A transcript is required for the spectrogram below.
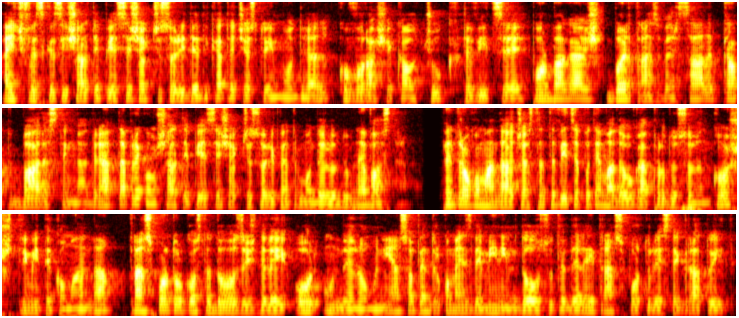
Aici veți găsi și alte piese și accesorii dedicate acestui model, covorașe cauciuc, tăvițe portbagaj, bări transversale, cap bară stânga-dreapta, precum și alte piese și accesorii pentru modelul dumneavoastră. Pentru a comanda această tăviță putem adăuga produsul în coș, trimite comanda, transportul costă 20 de lei oriunde în România sau pentru comenzi de minim 200 de lei transportul este gratuit.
